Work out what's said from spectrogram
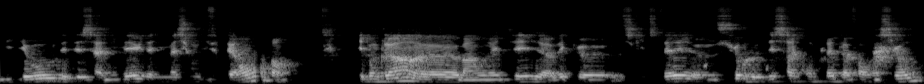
vidéos, des dessins animés, une animation différente. Et donc là, euh, ben, on a été avec euh, Skits Day euh, sur le dessin complet de la formation,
